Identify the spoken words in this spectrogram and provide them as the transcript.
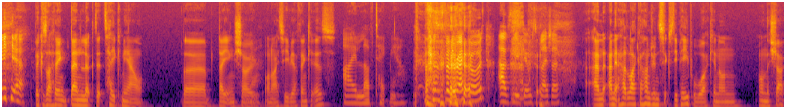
yeah, because I think Ben looked at Take Me Out, the dating show Yeah. on ITV. I think it is. I love Take Me Out. For the record, absolute guilty pleasure. and and it had like 160 people working on on the show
